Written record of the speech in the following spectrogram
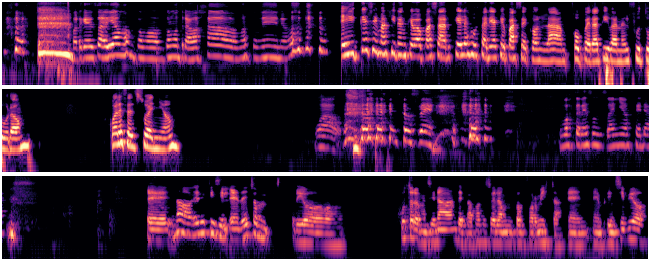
Porque sabíamos cómo, cómo trabajaba, más o menos. ¿Y qué se imaginan que va a pasar? ¿Qué les gustaría que pase con la cooperativa en el futuro? ¿Cuál es el sueño? Wow, no sé. ¿Vos tenés un sueño, Jera? Eh, no, es difícil. Eh, de hecho, digo, justo lo mencionaba antes, capaz que soy la muy conformista. En, en principio,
